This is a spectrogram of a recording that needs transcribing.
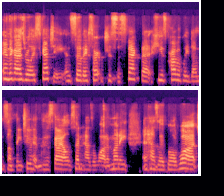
And the guy's really sketchy. And so they start to suspect that he's probably done something to him. Because this guy all of a sudden has a lot of money and has a gold watch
